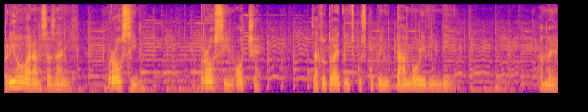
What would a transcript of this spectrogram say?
Prihováram sa za nich. Prosím, prosím, oče, za túto etnickú skupinu tam boli v Indii. Amen.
